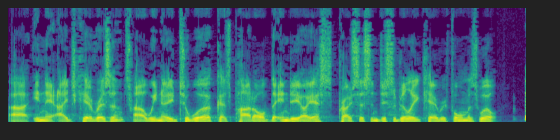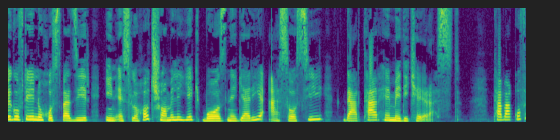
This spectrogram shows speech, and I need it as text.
uh, in their aged care residence. Uh, we need to work as part of the NDIS process and disability care reform as well. به گفته نخست وزیر این اصلاحات شامل یک بازنگری اساسی در طرح مدیکر است. توقف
